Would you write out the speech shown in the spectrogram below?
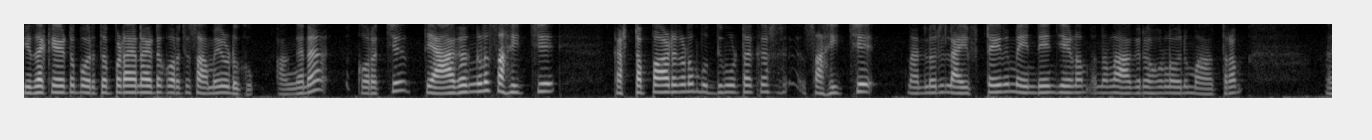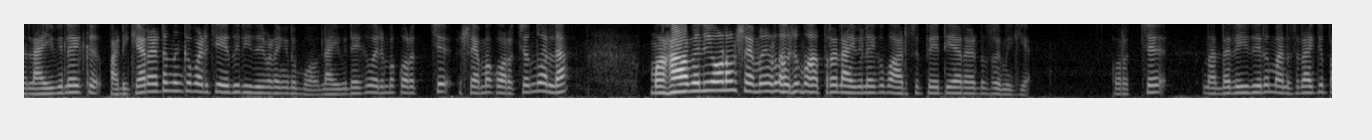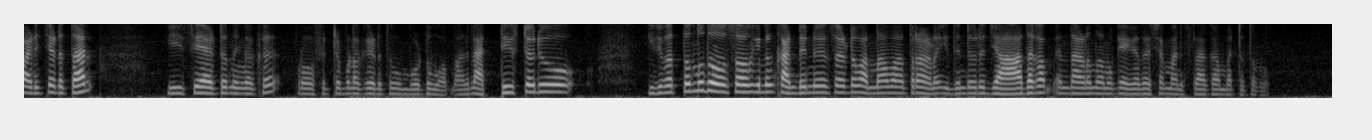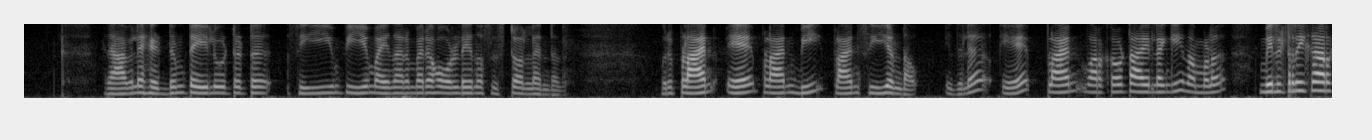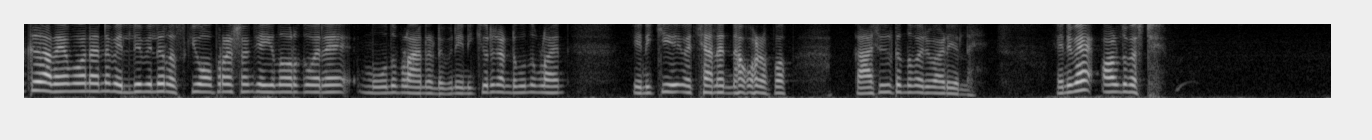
ഇതൊക്കെ ആയിട്ട് പൊരുത്തപ്പെടാനായിട്ട് കുറച്ച് സമയമെടുക്കും. അങ്ങനെ കുറച്ച് ത്യാഗങ്ങൾ സഹിച്ച് കഷ്ടപ്പാടുകളും ബുദ്ധിമുട്ടൊക്കെ സഹിച്ച് നല്ലൊരു ലൈഫ് ടൈം മെയിന്റെയിൻ ചെയ്യണം എന്നുള്ള ആഗ്രഹമുള്ളവർ മാത്രം ലൈവിലേക്ക് പഠിക്കാനായിട്ട് നിങ്ങൾക്ക് പഠിച്ച ഏത് രീതിയിൽ വേണമെങ്കിലും പോകാം ലൈവിലേക്ക് വരുമ്പോൾ കുറച്ച് ക്ഷമ കുറച്ചൊന്നുമല്ല മഹാബലിയോളം ക്ഷമയുള്ളവർ മാത്രം ലൈവിലേക്ക് പാർട്ടിസിപ്പേറ്റ് ചെയ്യാനായിട്ട് ശ്രമിക്കുക. കുറച്ച് നല്ല രീതിയിൽ മനസ്സിലാക്കി പഠിച്ചെടുത്താൽ ഈസി ആയിട്ട് നിങ്ങൾക്ക് പ്രോഫിറ്റബിളൊക്കെ എടുത്ത് മുമ്പോട്ട് പോകാം അതിൽ അറ്റ്ലീസ്റ്റ് ഒരു ഇരുപത്തൊന്ന് ദിവസമെങ്കിലും കണ്ടിന്യൂസ് ആയിട്ട് വന്നാൽ മാത്രമാണ് ഇതിന്റെ ഒരു ജാതകം എന്താണെന്ന് നമുക്ക് ഏകദേശം മനസ്സിലാക്കാൻ പറ്റത്തുള്ളൂ. രാവിലെ ഹെഡും ടെയിലും ഇട്ടിട്ട് സിയും പിയും വൈകുന്നേരം വരെ ഹോൾഡ് ചെയ്യുന്ന സിസ്റ്റം അല്ല എന്റെത്. ഒരു plan A plan B plan C ഉണ്ടാവും. ഇതിൽ എ പ്ലാൻ വർക്കൗട്ട് ആയില്ലെങ്കിൽ നമ്മൾ മിലിറ്ററിക്കാർക്ക് അതേപോലെ തന്നെ വലിയ വലിയ റെസ്ക്യൂ ഓപ്പറേഷൻ ചെയ്യുന്നവർക്ക് വരെ മൂന്ന് പ്ലാൻ ഉണ്ട്. പിന്നെ എനിക്കൊരു രണ്ട് മൂന്ന് പ്ലാൻ എനിക്ക് വെച്ചാൽ എന്നാ കുഴപ്പം? കാശ് കിട്ടുന്ന പരിപാടിയല്ലേ. Anyway all the best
